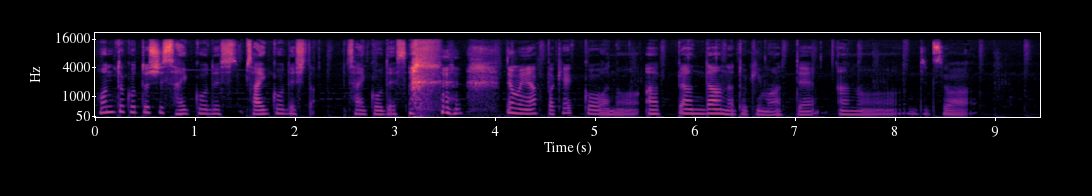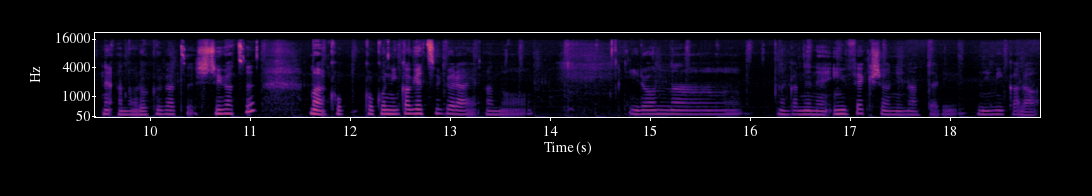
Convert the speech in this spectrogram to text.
本当今年最高です。最高でした。最高です。でもやっぱ結構あのアップアンダウンな時もあってあの実はねあの6月7月？まあここ2ヶ月ぐらいあのいろんななんかねねインフェクションになったり耳から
